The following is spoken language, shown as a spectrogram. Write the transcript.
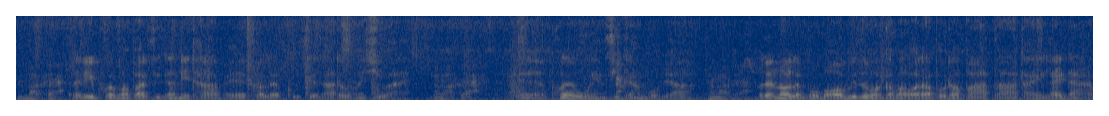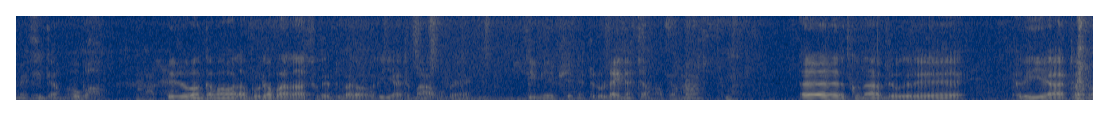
မှန်ပါဗျာအဲ့ဒီဖွဲ့မှာပါစီကံနေထားမယ်ဆိုတော့လည်းခုစဉ်းစားတော့မရှိပါတယ်မှန်ပါဗျာအဲဖွဲ့ဝင်စီကံပေါ့ဗျာမှန်ပါဗျာဘယ်တော့လည်းမဟုတ်ပါဘူးပြီးတော့ကမ္မဝါဒဗုဒ္ဓဘာသာအတိုင်းလိုက်နာရမယ်စီကံမဟုတ်ပါဘူးမှန်ပါဗျာပြီးတော့ကမ္မဝါဒဗုဒ္ဓဘာသာဆိုတဲ့သူကတော့အရိယာဓမ္မကိုပဲဒီမြဲဖြစ်နေသူတို့လိုက်နာကြမှာပေါ့နော်အဲခုနကပြောကြတဲ့ အရိယာဓမ္မ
